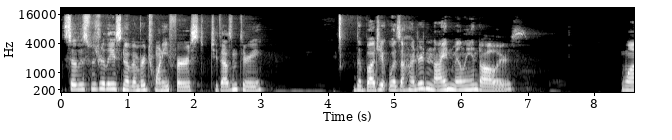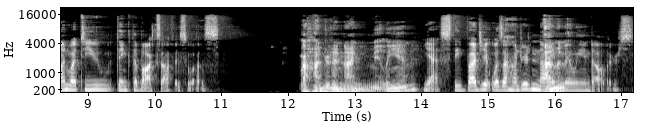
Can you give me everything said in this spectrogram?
so this was released November 21st, 2003. The budget was $109 million. Juan, what do you think the box office was? 109 million. Yes, the budget was 109 I'm gonna- million dollars.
